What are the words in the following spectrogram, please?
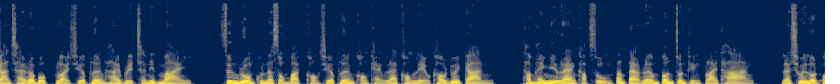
การใช้ระบบปล่อยเชื้อเพลิงไฮบริดชนิดใหม่ ซึ่งรวมคุณสมบัติของเชื้อเพลิงของแข็งและของเหลวเข้าด้วยกันทำให้มีแรงขับสูงตั้งแต่เริ่มต้นจนถึงปลายทาง และช่วยลดโอ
